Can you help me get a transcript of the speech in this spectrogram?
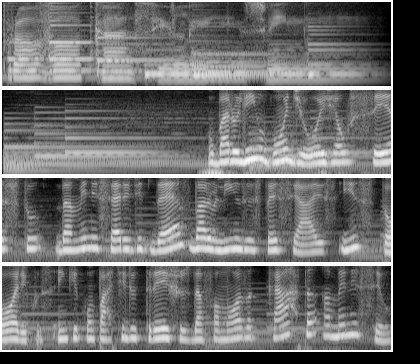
provoca silêncio em mim. O Barulhinho Bom de hoje é o sexto da minissérie de 10 barulhinhos especiais e históricos em que compartilho trechos da famosa Carta a Meneceu,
